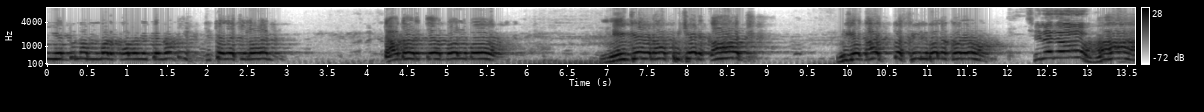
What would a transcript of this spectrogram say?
নিয়ে দু নম্বর কলোনিতে নোটিশ দিতে গেছিলেন। তাদেরকে বলব, নিজের অফিসের কাজ নিজে দায়িত্বশীল বলে করুন। ছিল হ্যাঁ।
